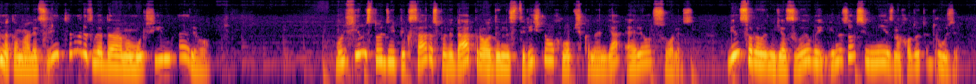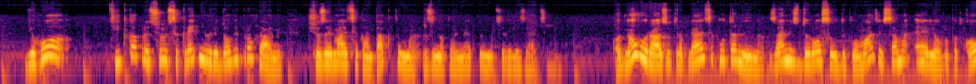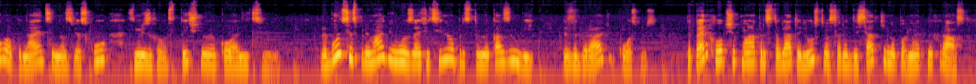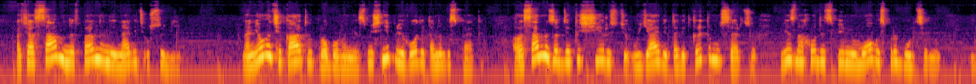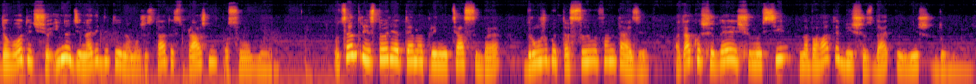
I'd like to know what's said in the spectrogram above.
На каналі Цвіт і ми розглядаємо мультфільм Еліо. Мультфільм студії Pixar розповідає про 11-річного хлопчика на ім'я Еліо Соліс. Він сором'язливий і не зовсім вміє знаходити друзів. Його тітка працює в секретній урядовій програмі, що займається контактами з інопланетними цивілізаціями. Одного разу трапляється плутанина. Замість дорослих дипломатів саме Еліо випадково опинається на зв'язку з міжгалактичною коаліцією. Прибульці сприймають його за офіційного представника Землі і забирають у космос. Тепер хлопчик має представляти людство серед десятків інопланетних рас, хоча сам не впевнений навіть у собі. На нього чекають випробування, смішні пригоди та небезпеки. Але саме завдяки щирості, уяві та відкритому серцю він знаходить спільну мову з прибульцями і доводить, що іноді навіть дитина може стати справжнім послом миру. У центрі історія тема прийняття себе, дружби та сили фантазії, а також ідея, що ми всі набагато більше здатні, ніж думаємо.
